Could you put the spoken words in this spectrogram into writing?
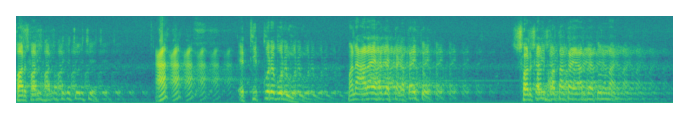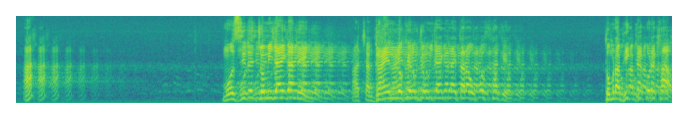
সরকারি থেকে চলছে? ঠিক করে বলুন। মানে আড়াই হাজার টাকা, তাই তো? সরকারি ভাতাটায় আর বেতন নাই। মসজিদের জমি জায়গা নেই। আচ্ছা গায়ের লোকেরও জমি জায়গা নাই তারা উপোস থাকে। তোমরা ভিক্ষা করে খাও।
